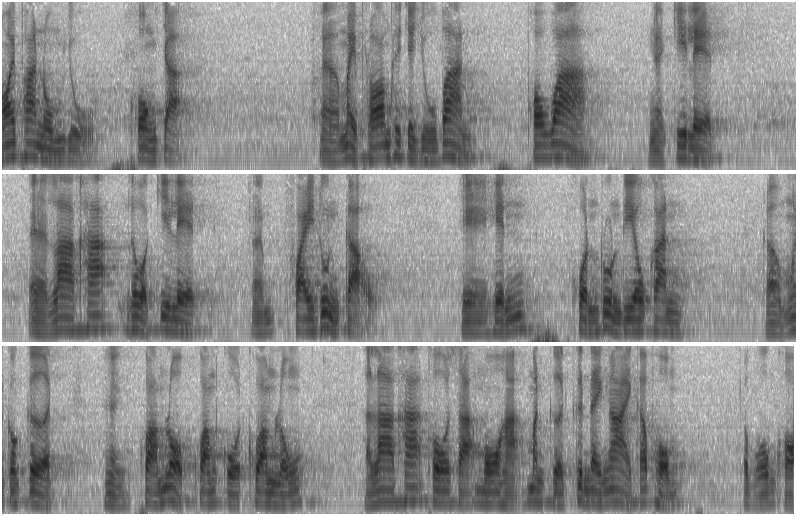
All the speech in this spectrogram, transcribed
น้อยพระนมอยู่ คงจะไม่พร้อมที่จะอยู่บ้าน เพราะว่ากิเลสราคะหรือว่ากิเลสไฟรุ่นเก่า เห็นคนรุ่นเดียวกันมันก็เกิด ความโลภความโกรธความหลง ราคะโทสะโมหะ มันเกิดขึ้นได้ง่ายครับผมกับผมขอ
